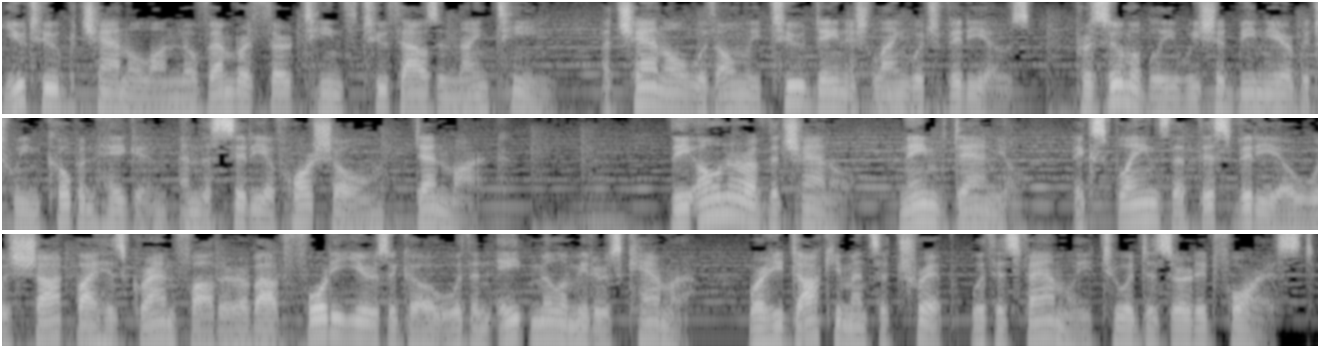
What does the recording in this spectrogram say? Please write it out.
YouTube channel on November 13, 2019, a channel with only two Danish language videos, presumably we should be near between Copenhagen and the city of Horsholm, Denmark. The owner of the channel, named Daniel, explains that this video was shot by his grandfather about 40 years ago with an 8mm camera, where he documents a trip with his family to a deserted forest.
